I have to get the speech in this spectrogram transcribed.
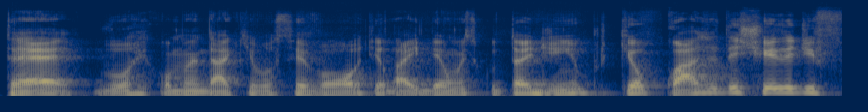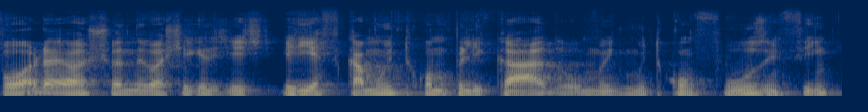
Até vou recomendar que você volte lá e dê uma escutadinha, porque eu quase deixei ele de fora, eu achando, eu achei que ele iria ficar muito complicado, ou muito, muito confuso, enfim.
